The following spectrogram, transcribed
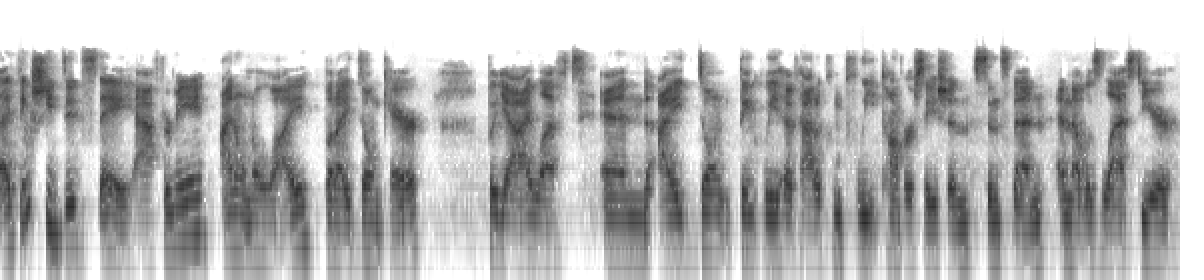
I think she did stay after me. I don't know why, but I don't care. But yeah, I left, and I don't think we have had a complete conversation since then, and that was last year.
